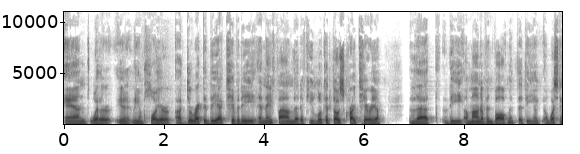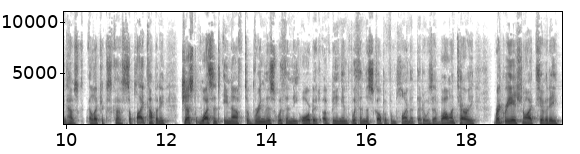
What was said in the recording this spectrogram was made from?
and whether the employer uh, directed the activity. And they found that if you look at those criteria, that the amount of involvement that the uh, Westinghouse Electric Supply Company just wasn't enough to bring this within the orbit of being in, within the scope of employment, that it was a voluntary recreational activity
